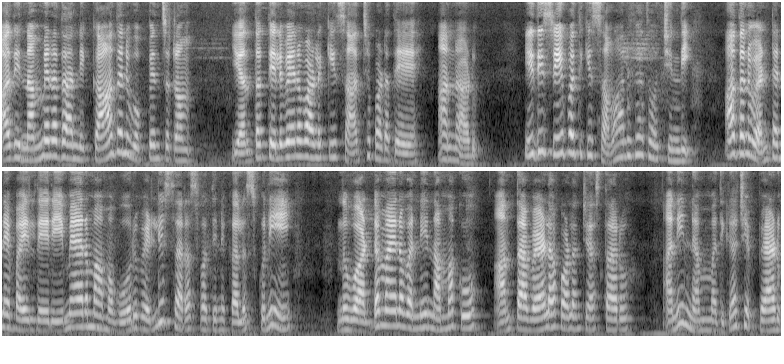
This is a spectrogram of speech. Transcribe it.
అది నమ్మిన దాన్ని కాదని ఒప్పించటం ఎంత తెలివైన వాళ్ళకి సాధ్యపడదే అన్నాడు. ఇది శ్రీపతికి సవాలుగా తోచింది. అతను వెంటనే బయలుదేరి మేనమామ ఊరు వెళ్ళి సరస్వతిని కలుసుకుని నువ్వు అడ్డమైనవన్నీ నమ్మకు. అంతా వేళాకోళం చేస్తారు. అని నెమ్మదిగా చెప్పాడు.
